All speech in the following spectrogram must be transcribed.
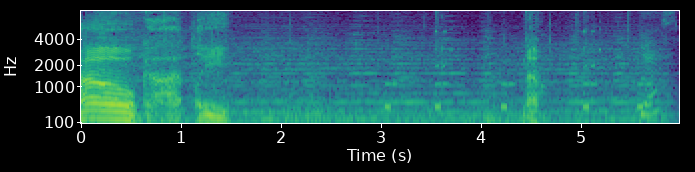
Oh, God, Lee. No. Yes?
